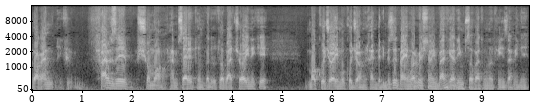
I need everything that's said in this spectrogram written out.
واقعا فرض شما همسرتون و دو تا بچه اینه که ما کجاییم و کجا می‌خوایم بریم. بذارید بیانوار بشنویم برگردیم صحبتمون رو تو این زمینه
